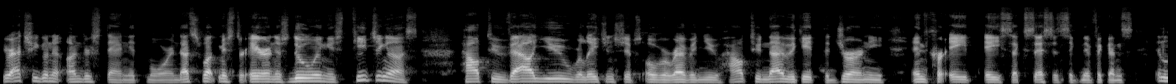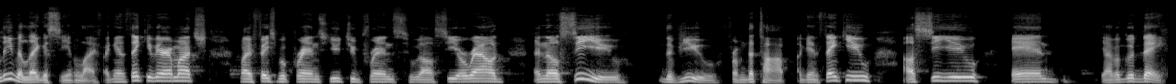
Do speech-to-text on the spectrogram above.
you're actually going to understand it more. And that's what Mr. Aaron is doing, is teaching us how to value relationships over revenue, how to navigate the journey and create a success and significance and leave a legacy in life. Again, thank you very much, my Facebook friends, YouTube friends, who I'll see you around, and I'll see you the view from the top. Again, thank you. I'll see you and you have a good day.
